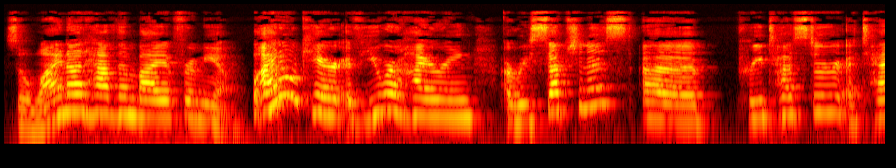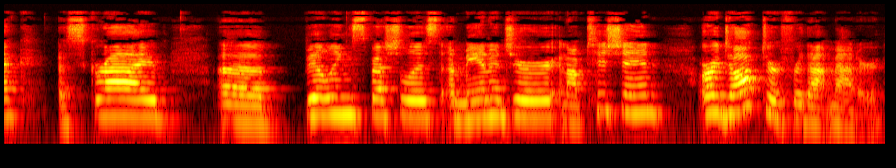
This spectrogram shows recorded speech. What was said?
So why not have them buy it from you? I don't care if you are hiring a receptionist, a pre-tester, a tech, a scribe, a billing specialist, a manager, an optician, or a doctor for that matter.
